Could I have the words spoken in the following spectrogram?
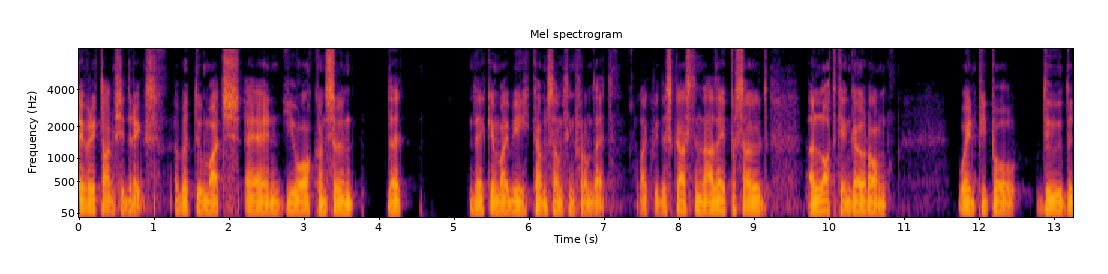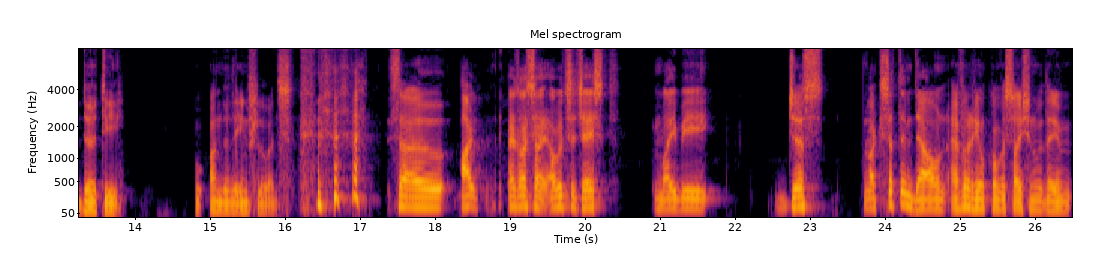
every time she drinks a bit too much, and you are concerned that there can maybe come something from that. Like we discussed in the other episode, a lot can go wrong when people do the dirty under the influence. so I, as I say, I would suggest maybe just like sit them down, have a real conversation with them,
